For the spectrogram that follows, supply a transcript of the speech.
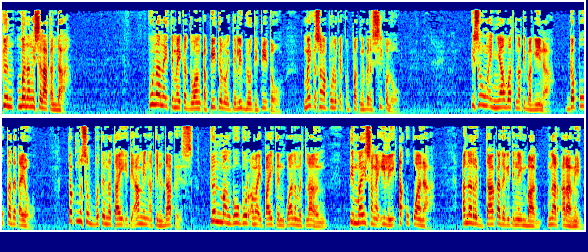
kan manangisalakan da. Kuna na iti may kaduang kapitulo iti libro ti Tito, may kasangapulo ket upat nga bersikulo, isu nga inyawat na ti bagina, gapu kada tayo, tapno subbutin na tayo iti amin a kinadakis, ken manggugur ama ipay ken kwa na matlaang, timay sa nga ili ako kwa na, anaragta ka dagiti na imbag ngar aramid.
